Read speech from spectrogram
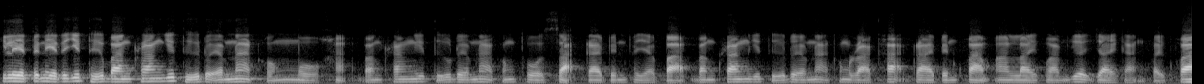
กิเลสเป็นเหตุให้ยึดถือบางครั้งยึดถือโดยอำนาจของโมหะ บางครั้งยึดถือโดยอำนาจของโทสะกลายเป็นพยาบาท บางครั้งยึดถือโดยอำนาจของราคะ กลายเป็นความอาลัยความเยื่อใยการไขว่คว้า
